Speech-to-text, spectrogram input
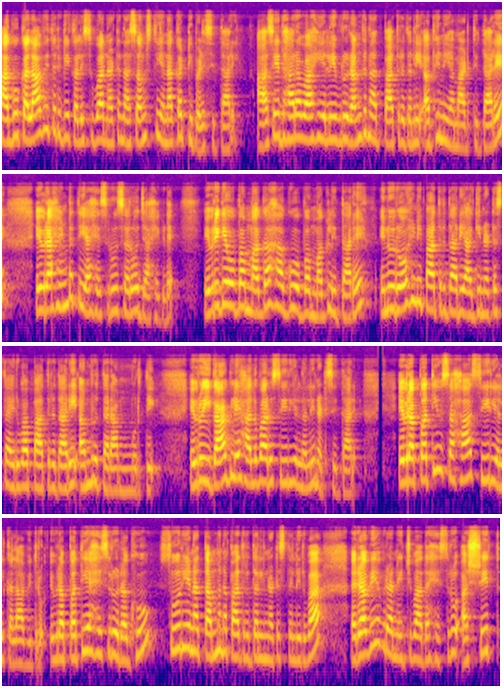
ಹಾಗೂ ಕಲಾವಿದರಿಗೆ ಕಲಿಸುವ ನಟನ ಸಂಸ್ಥೆಯನ್ನು ಕಟ್ಟಿ ಬೆಳೆಸಿದ್ದಾರೆ ಆಸೆ ಧಾರಾವಾಹಿಯಲ್ಲಿ ಇವರು ರಂಗನಾಥ್ ಪಾತ್ರದಲ್ಲಿ ಅಭಿನಯ ಮಾಡುತ್ತಿದ್ದಾರೆ ಇವರ ಹೆಂಡತಿಯ ಹೆಸರು ಸರೋಜಾ ಹೆಗ್ಡೆ. ಇವರಿಗೆ ಒಬ್ಬ ಮಗ ಹಾಗೂ ಒಬ್ಬ ಮಗಳಿದ್ದಾರೆ. ಇನ್ನು ರೋಹಿಣಿ ಪಾತ್ರಧಾರಿಯಾಗಿ ನಟಿಸ್ತಾ ಇರುವ ಪಾತ್ರಧಾರಿ ಅಮೃತ ರಾಮಮೂರ್ತಿ. ಇವರು ಈಗಾಗಲೇ ಹಲವಾರು ಸೀರಿಯಲ್ನಲ್ಲಿ ನಟಿಸಿದ್ದಾರೆ. ಇವರ ಪತಿಯು ಸಹ ಸೀರಿಯಲ್ ಕಲಾವಿದರು. ಇವರ ಪತಿಯ ಹೆಸರು ರಘು. ಸೂರ್ಯನ ತಮ್ಮನ ಪಾತ್ರದಲ್ಲಿ ನಟಿಸಲಿರುವ ರವಿಯವರ ನಿಜವಾದ ಹೆಸರು ಅಶ್ರಿತ್.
